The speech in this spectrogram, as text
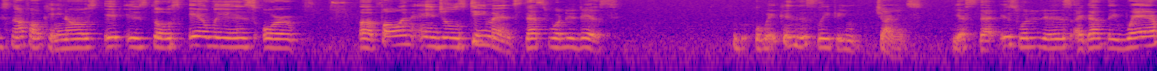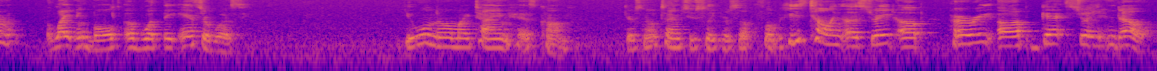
it's not volcanoes. It is those aliens or uh, fallen angels, demons. That's what it is. Awaken the sleeping giants. Yes, that is what it is. I got the wham lightning bolt of what the answer was. You will know my time has come. There's no time to sleep or slumber. He's telling us straight up, hurry up, get straightened out.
